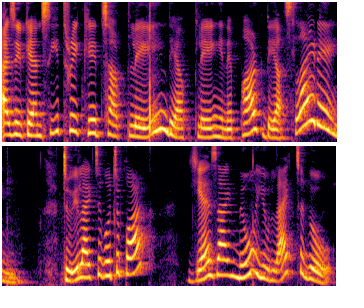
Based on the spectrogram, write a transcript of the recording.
As you can see, three kids are playing. They are playing in a park. They are sliding. Do you like to go to park? Yes, I know you like to go.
